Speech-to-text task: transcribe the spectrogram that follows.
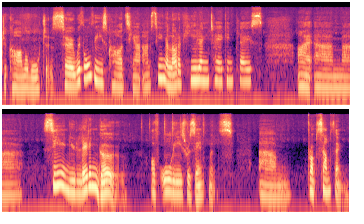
to calmer waters. So, with all these cards here, I'm seeing a lot of healing taking place. I am uh, seeing you letting go of all these resentments um, from something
